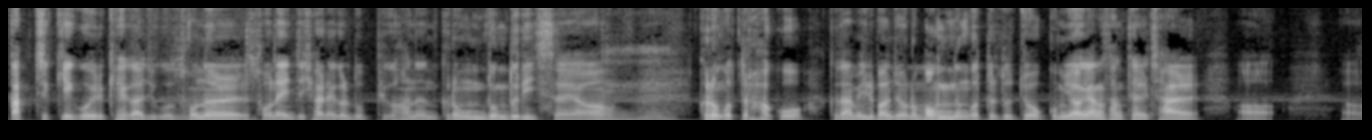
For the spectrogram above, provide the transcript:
깍지 끼고 이렇게 해가지고 손을 손에 이제 혈액을 높이고 하는 그런 운동들이 있어요. 네. 그런 것들 하고 그다음에 일반적으로 먹는 것들도 조금 영양 상태를 잘 어, 어,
